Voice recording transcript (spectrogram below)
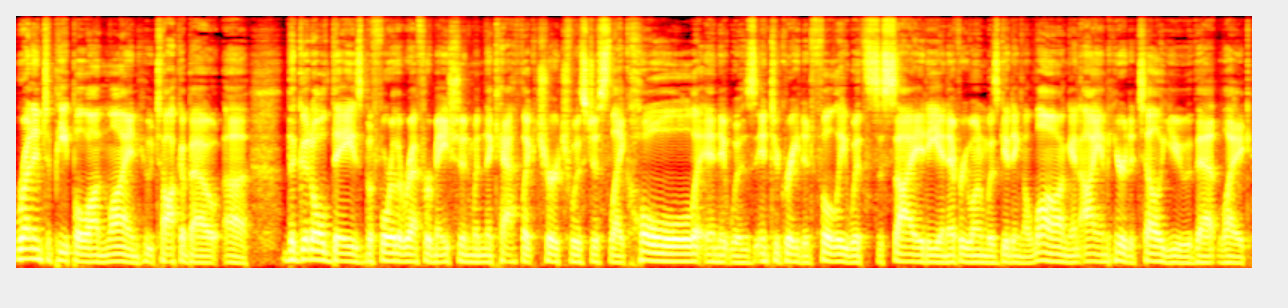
run into people online who talk about uh, the good old days before the Reformation when the Catholic Church was just like whole and it was integrated fully with society and everyone was getting along. And I am here to tell you that, like,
